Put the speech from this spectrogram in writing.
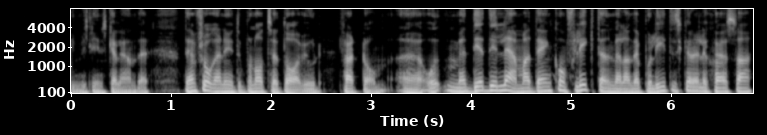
i muslimska länder? Den frågan är inte på något sätt avgjord, tvärtom. Eh, och med det dilemma, den konflikten mellan det politiska och religiösa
